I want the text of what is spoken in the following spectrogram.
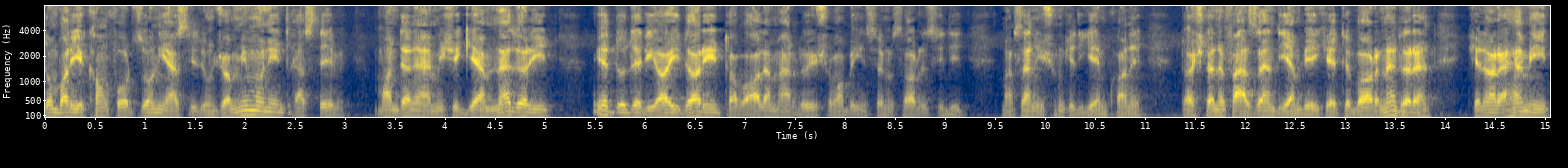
دنبال یه کامفورت زونی هستید اونجا میمونید قصد ماندن همیشه گم ندارید. یه دو دلیایی دارید تا به حالم هر دوی شما به این سن و رسیدید. مثلا ایشون که دیگه امکان داشتن فرزندی هم به یک اعتبار ندارن. کنار همین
